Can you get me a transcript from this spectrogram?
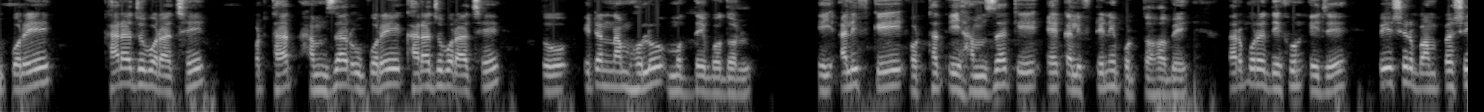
উপরে খারা জবর আছে, অর্থাৎ হামজার উপরে খারা জবর আছে, তো এটার নাম হলো মধ্যে বদল। এই আলিফকে, অর্থাৎ এই হামজাকে এক আলিফ টেনে পড়তে হবে। তারপরে দেখুন, এই যে পেশের বাম পাশে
